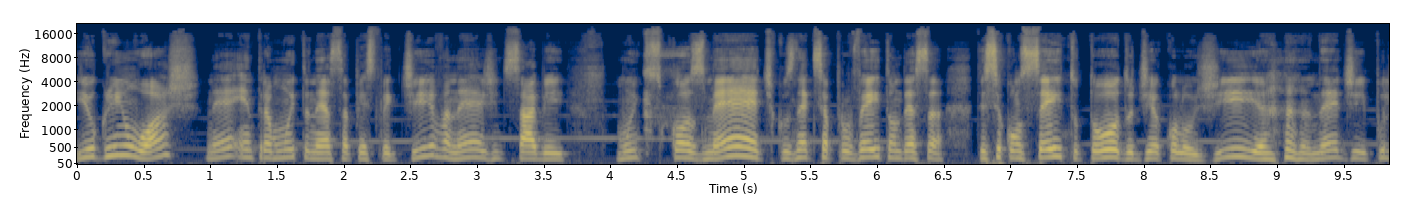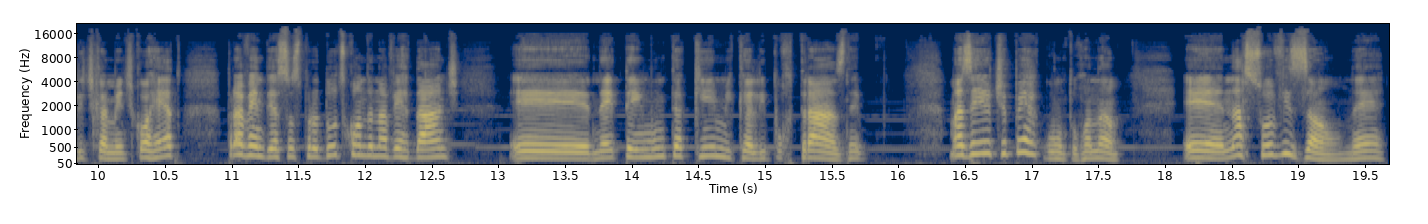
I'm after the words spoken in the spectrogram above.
e o greenwash, né, entra muito nessa perspectiva, né? A gente sabe muitos cosméticos, né, que se aproveitam dessa, desse conceito todo de ecologia, né, de politicamente correto, para vender seus produtos, quando na verdade é, né, tem muita química ali por trás, né? Mas aí eu te pergunto, Ronan, é, na sua visão, né,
